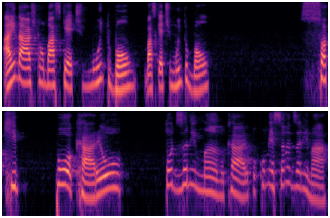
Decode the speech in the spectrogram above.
Ainda acho que é um basquete muito bom, basquete muito bom. Só que, pô, cara, eu tô desanimando, cara. Eu tô começando a desanimar.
